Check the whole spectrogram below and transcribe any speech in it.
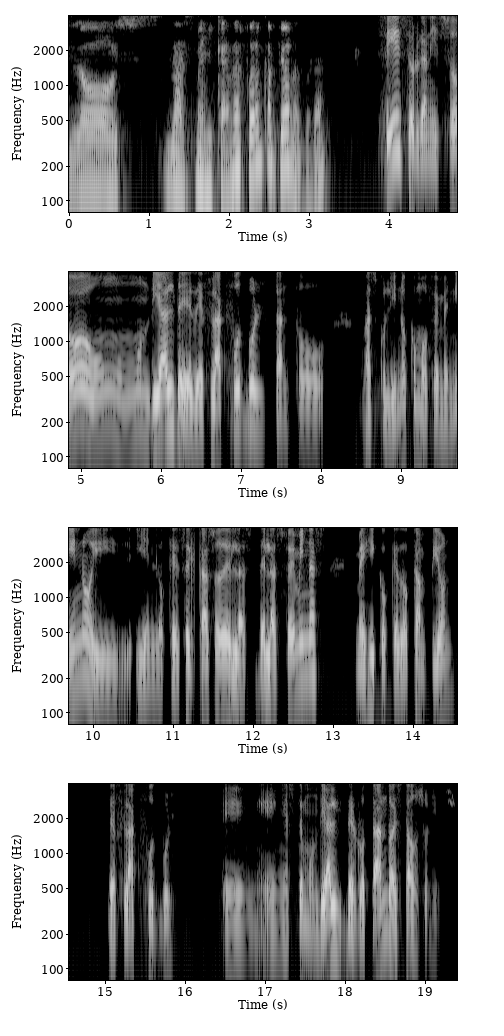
Los, las mexicanas fueron campeonas, ¿verdad? Sí, se organizó un, mundial de, de, flag football, tanto masculino como femenino y, y, en lo que es el caso de las de las féminas, México quedó campeón de flag football en, en este mundial, derrotando a Estados Unidos.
